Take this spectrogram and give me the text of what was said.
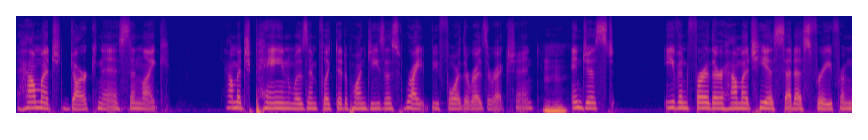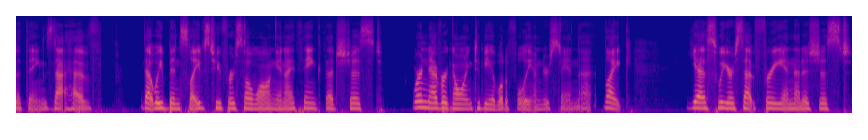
how much darkness and like how much pain was inflicted upon Jesus right before the resurrection. Mm-hmm. And just even further, how much he has set us free from the things that have that we've been slaves to for so long. And I think that's just we're never going to be able to fully understand that. Like, yes, we are set free, and that is just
